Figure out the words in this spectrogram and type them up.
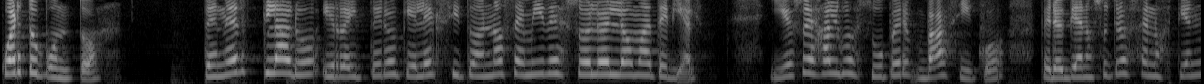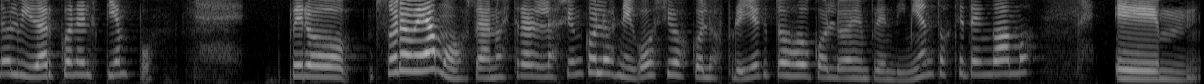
Cuarto punto, tener claro y reitero que el éxito no se mide solo en lo material. Y eso es algo súper básico, pero que a nosotros se nos tiende a olvidar con el tiempo. Pero solo veamos, o sea, nuestra relación con los negocios, con los proyectos o con los emprendimientos que tengamos, em,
